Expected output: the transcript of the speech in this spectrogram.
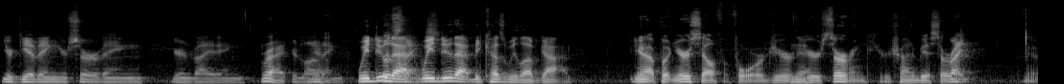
you're giving, you're serving, you're inviting. right, you're yeah. loving. We do Those that. things. We do that because we love God. You're not putting yourself forward. You're Yeah. you're serving. You're trying to be a servant. Right. Yeah.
